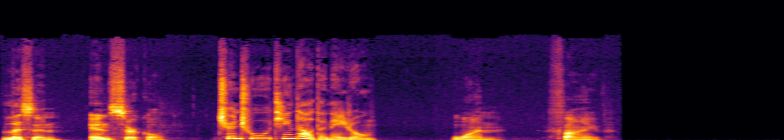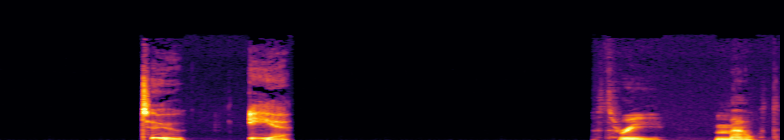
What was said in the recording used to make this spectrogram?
Listen and circle. 圈出听到的内容。 1. 5. 2. Ear. 3. Mouth.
